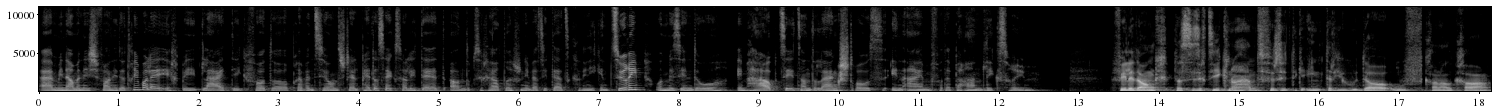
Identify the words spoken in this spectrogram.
Äh, mein Name ist Fanny de Tribole. Ich bin die Leitung von der Präventionsstelle Pädosexualität an der Psychiatrischen Universitätsklinik in Zürich. Und wir sind hier im Hauptsitz an der Längstrasse in einem der Behandlungsräume. Vielen Dank, dass Sie sich Zeit genommen haben für das heutige Interview hier auf Kanal K.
